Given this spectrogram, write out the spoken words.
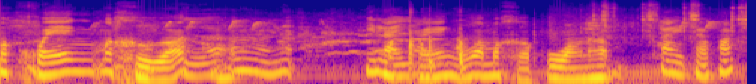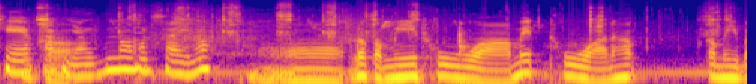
มะแขวงมะเขือเขือเออเนี่ยมีหลายอแขวย่างงหรือว่ามะเขือพวงนะครับ ใส่แต่ผักแครผักอย่างน้องมันใส่เนาะอ๋อแล้วก็มีถั่วเม็ดถั่วนะครับ ก็มีใบ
